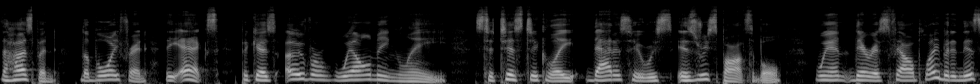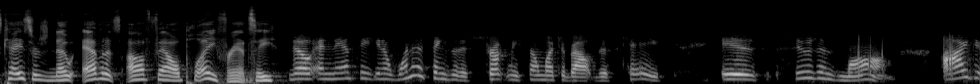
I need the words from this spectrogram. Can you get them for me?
the husband, the boyfriend, the ex, because overwhelmingly, statistically, that is who is responsible when there is foul play. But in this case, there's no evidence of foul play, Francie. No, and Nancy, you know, one of the things that has struck me so much about this case is Susan's mom. I do,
